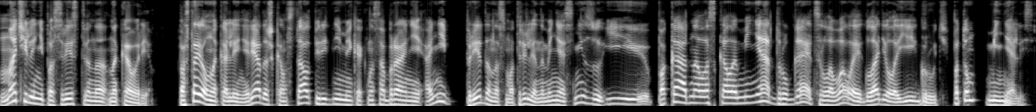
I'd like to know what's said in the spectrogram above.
Начали непосредственно на ковре. Поставил на колени рядышком, встал перед ними, как на собрании. Они преданно смотрели на меня снизу, и пока одна ласкала меня, другая целовала и гладила ей грудь. Потом менялись.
